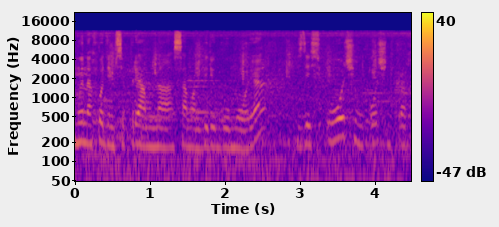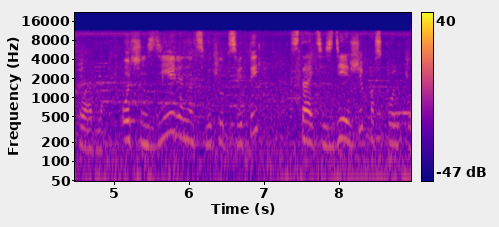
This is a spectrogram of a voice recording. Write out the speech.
мы находимся прямо на самом берегу моря. Здесь очень-очень прохладно. Очень зелено, цветут цветы. Кстати, здесь же, поскольку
